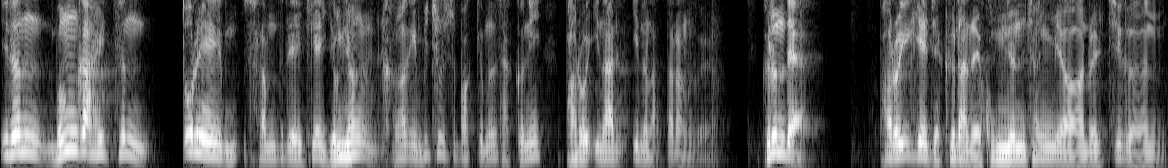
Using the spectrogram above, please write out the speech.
이런 뭔가 하여튼 또래 사람들에게 영향을 강하게 미칠 수밖에 없는 사건이 바로 이날 일어났다라는 거예요. 그런데 바로 이게 이제 그날의 공연 장면을 찍은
